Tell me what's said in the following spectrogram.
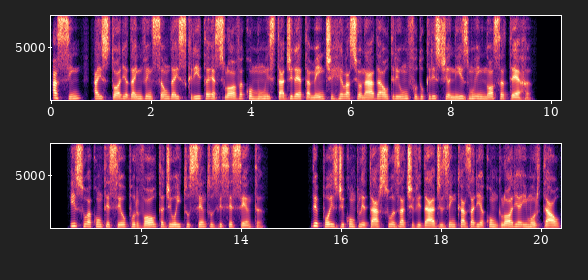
Assim, a história da invenção da escrita eslova comum está diretamente relacionada ao triunfo do cristianismo em nossa terra. Isso aconteceu por volta de 860. Depois de completar suas atividades em casaria com glória imortal,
